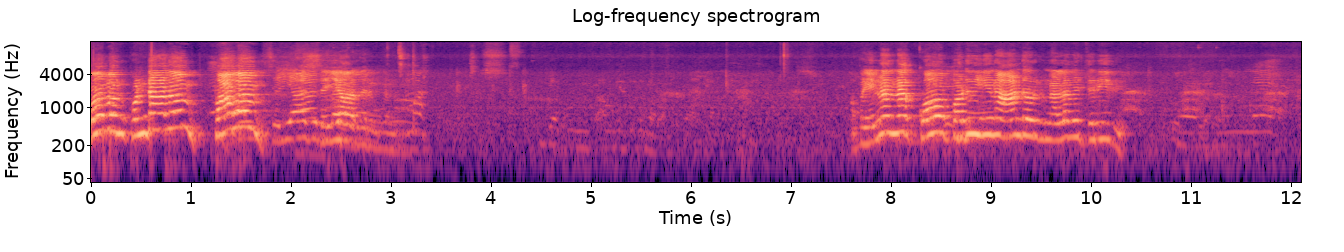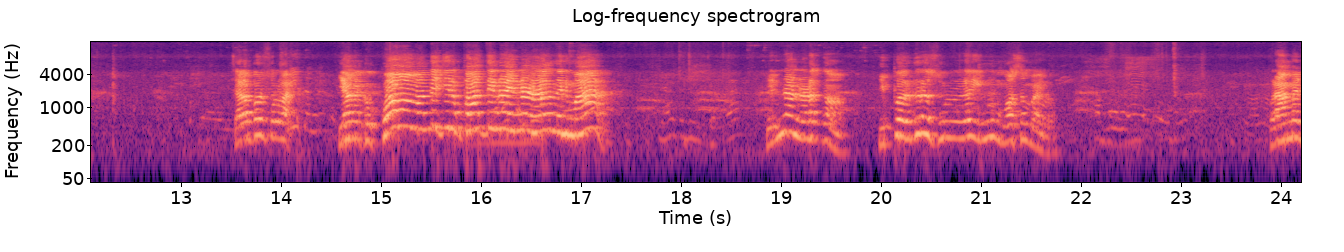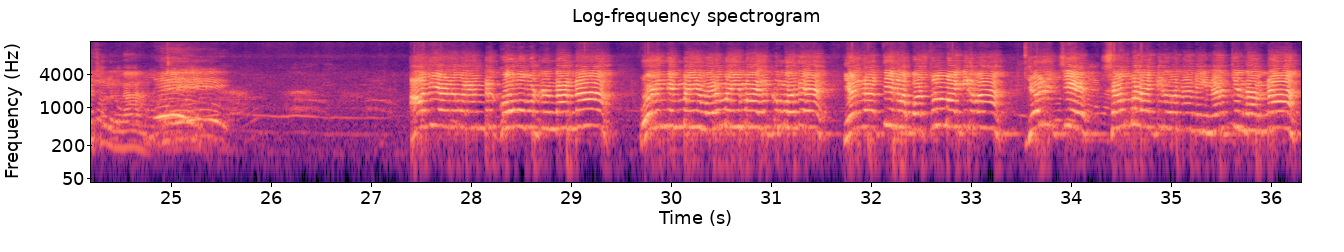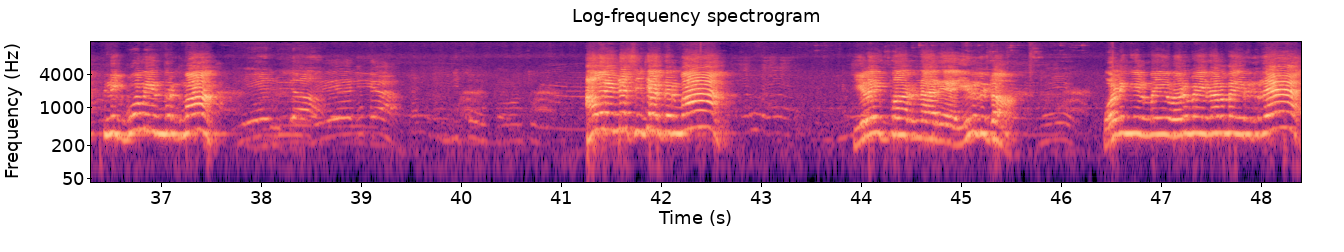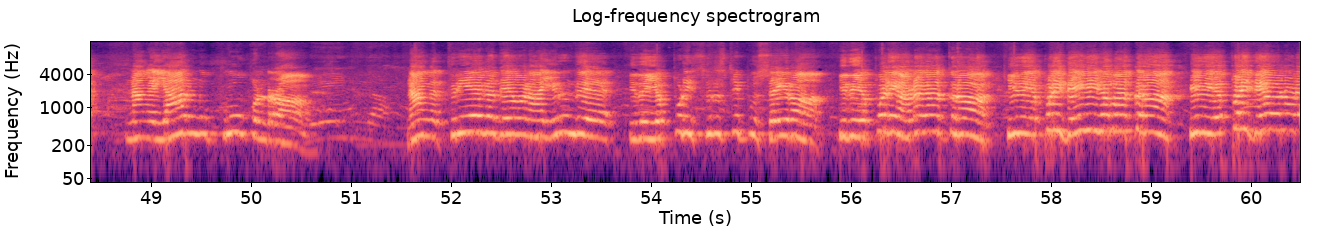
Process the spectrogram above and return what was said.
கோபம் கொண்டாலும் பாவம் செய்யாதிருங்கள். அப்ப என்னன்னா கோவப்படுவீங்கன்னு ஆண்டவருக்கு நல்லாவே தெரியுது. சில பேர் சொல்லுவாங்க எனக்கு கோபம் வந்துச்சுன்னு பார்த்தீங்கன்னா என்ன நடக்கும் தெரியுமா? என்ன நடக்கும்? இப்ப இருக்கிற சூழ்நிலை இன்னும் மோசமாயிடும். ராமன் சொல்லுங்களா? இருந்திருக்குமா? அவர் என்ன செஞ்சார் தெரியுமா? இழைப்பாருனாரு இருக்கட்டும் ஒழுங்கின்மை வறுமை நிலைமை இருக்குதே. நாங்க யாருன்னு ப்ரூவ் பண்றோம். நாங்க திரியேக தேவனா இருந்து இதை எப்படி சிருஷ்டிப்பு செய்யறோம் இது எப்படி அழகாக்குறோம்? இது எப்படி தெய்வீகமாக்குறோம்? இது எப்படி தேவனோட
